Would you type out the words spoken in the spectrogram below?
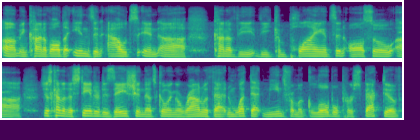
um, and kind of all the ins and outs and uh, kind of the the compliance and also uh, just kind of the standardization that's going around with that and what that means from a global perspective,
